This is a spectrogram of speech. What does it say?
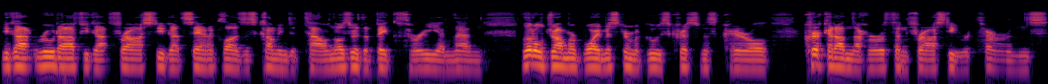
you got Rudolph, you got Frost, you got Santa Claus is coming to town. Those are the big three, and then Little Drummer Boy, Mr. Magoo's Christmas Carol, Cricket on the Hearth, and Frosty Returns.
